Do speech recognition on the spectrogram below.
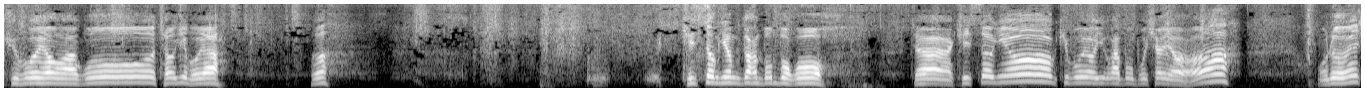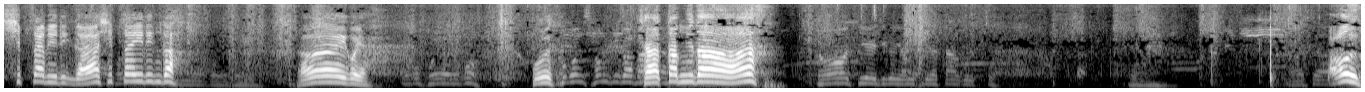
규보형하고, 저기 뭐야, 어? 길성이 형도 한번 보고. 자, 길성이 형, 규보형 이거 한번 보셔요. 오늘 13일인가, 14일인가. 아이고야. 오늘 자, 땁니다. 저 뒤에 지금 영수가 따고 있고. 어우,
